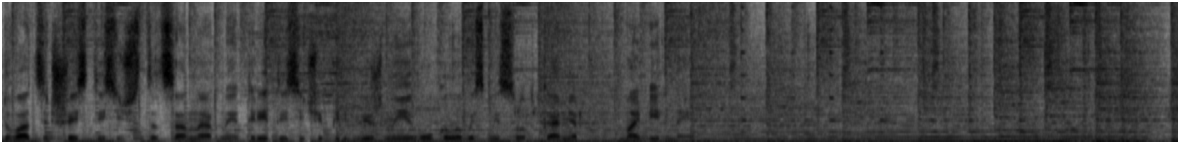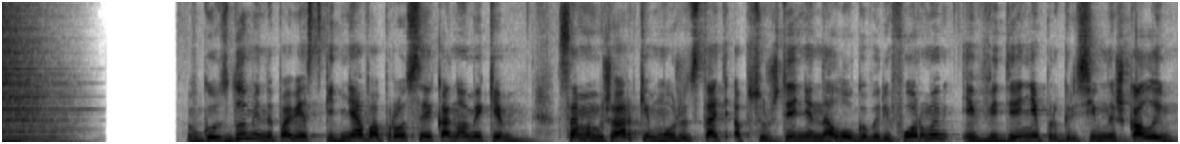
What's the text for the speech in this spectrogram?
26 тысяч стационарные, 3 тысячи передвижные, около 800 камер мобильные. В Госдуме на повестке дня вопросы экономики. Самым жарким может стать обсуждение налоговой реформы и введение прогрессивной шкалы.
